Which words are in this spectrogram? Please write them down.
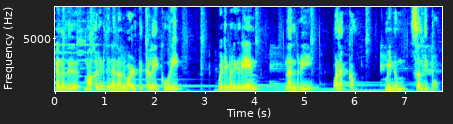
எனது மகளிர் தின நல்வாழ்த்துக்களை கூறி விடைபெறுகிறேன். நன்றி வணக்கம். மீண்டும் சந்திப்போம்.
